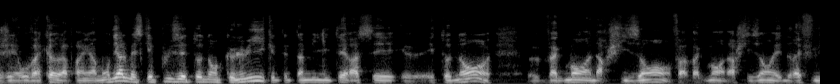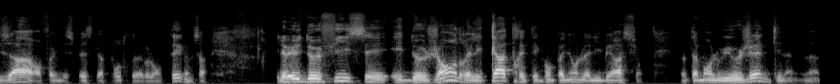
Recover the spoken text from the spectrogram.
généraux vainqueurs de la Première Guerre mondiale, mais ce qui est plus étonnant que lui, qui était un militaire assez euh, étonnant, vaguement anarchisant, enfin vaguement anarchisant et Dreyfusard, enfin une espèce d'apôtre de la volonté comme ça. Il avait eu deux fils et, deux gendres, et les quatre étaient compagnons de la libération, notamment Louis Eugène, qui est un,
